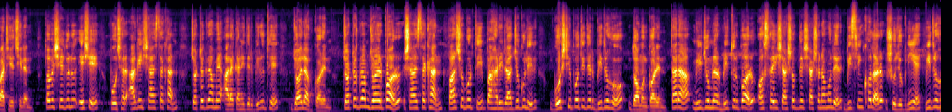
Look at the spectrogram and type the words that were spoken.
পাঠিয়েছিলেন। তবে সেগুলো এসে পৌঁছার আগেই শায়স্তা খান চট্টগ্রামে আরাকানিদের বিরুদ্ধে জয়লাভ করেন। চট্টগ্রাম জয়ের পর শায়েস্তা খান পার্শ্ববর্তী পাহাড়ি রাজ্যগুলির গোষ্ঠীপতিদের বিদ্রোহ দমন করেন। তারা মীর জুমলার মৃত্যুর পর অস্থায়ী শাসকদের শাসনামলের বিশৃঙ্খলার সুযোগ নিয়ে বিদ্রোহ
